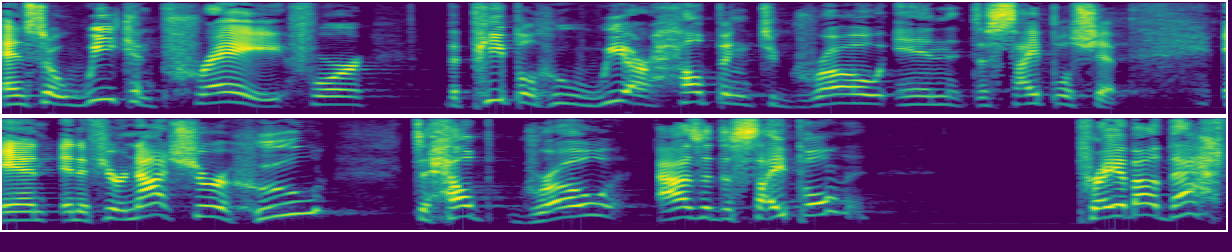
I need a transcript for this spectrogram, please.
And so we can pray for the people who we are helping to grow in discipleship. And, and if you're not sure who to help grow as a disciple, pray about that.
